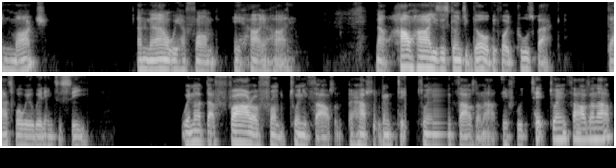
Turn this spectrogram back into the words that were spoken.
in March, and now we have formed a higher high. Now, how high is this going to go before it pulls back? That's what we're waiting to see. We're not that far off from 20,000. Perhaps we can take 20,000 out. If we take 20,000 out,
